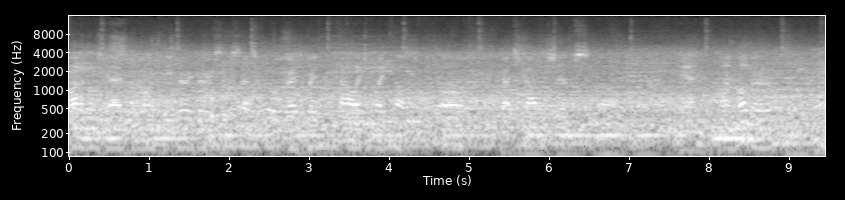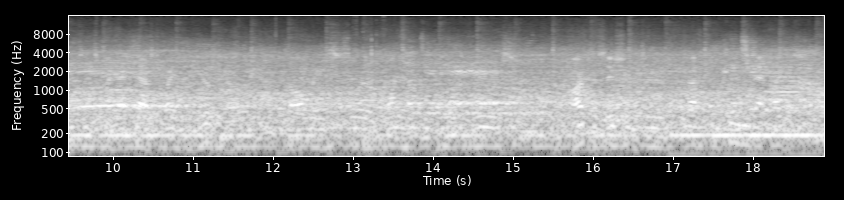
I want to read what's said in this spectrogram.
Lot of those guys went on to be very, very successful, graduated from college, played college football, got scholarships. Um, and my mother, since my dad passed away many years ago, has always sort of wanted to use our position to try to continue that legacy.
